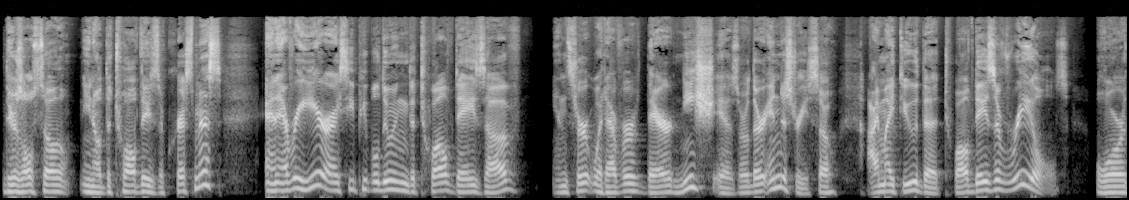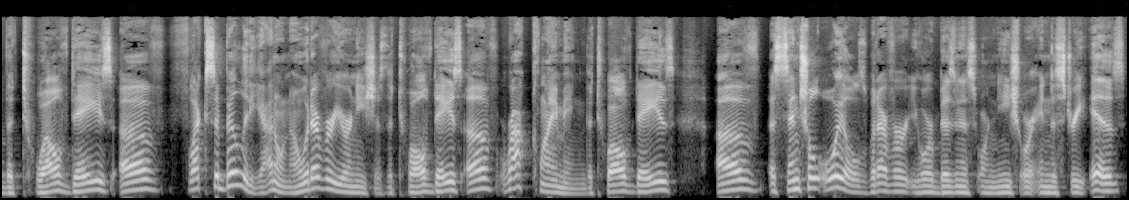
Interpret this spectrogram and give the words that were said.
There's also, you know, the 12 days of Christmas. And every year I see people doing the 12 days of insert whatever their niche is or their industry. So I might do the 12 days of reels or the 12 days of flexibility. I don't know, whatever your niche is, the 12 days of rock climbing, the 12 days of essential oils, whatever your business or niche or industry is.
